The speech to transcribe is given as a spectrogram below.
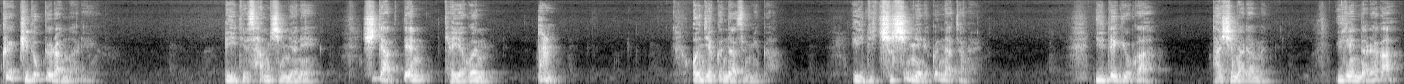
그게 기독교란 말이에요. AD 30년에 시작된 개혁은 언제 끝났습니까? AD 70년에 끝났잖아요. 유대교가 다시 말하면 유대 나라가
